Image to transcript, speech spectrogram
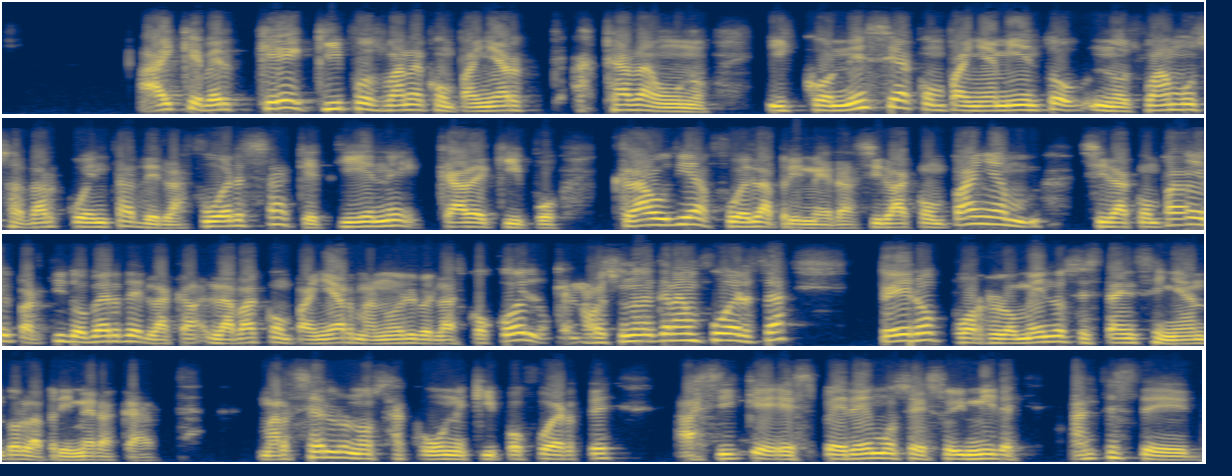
Hay que ver qué equipos van a acompañar a cada uno y con ese acompañamiento nos vamos a dar cuenta de la fuerza que tiene cada equipo. Claudia fue la primera. Si la acompaña, si la acompaña el Partido Verde, la, va a acompañar Manuel Velasco Coelho, que no es una gran fuerza, pero por lo menos está enseñando la primera carta. Marcelo nos sacó un equipo fuerte, así que esperemos eso. Y mire, antes de,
